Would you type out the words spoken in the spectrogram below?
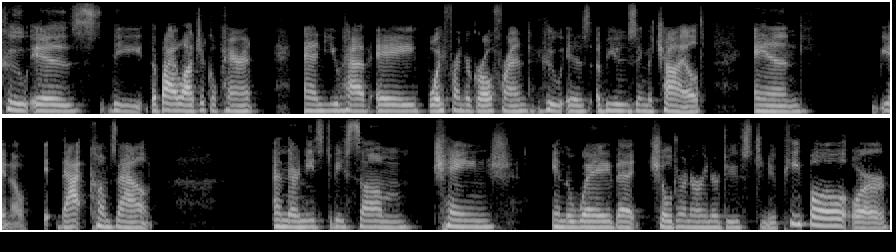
who is the the biological parent and you have a boyfriend or girlfriend who is abusing the child and you know it, that comes out and there needs to be some change in the way that children are introduced to new people or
